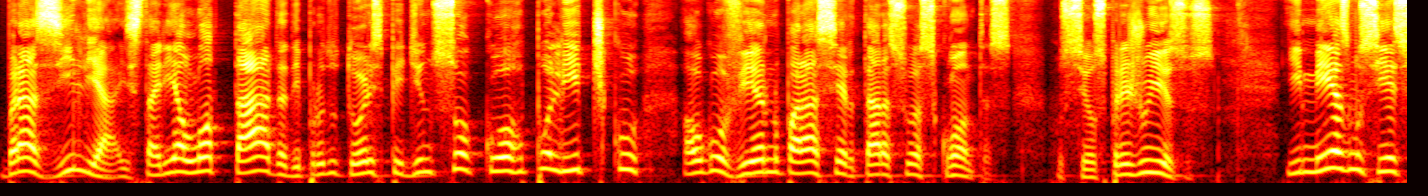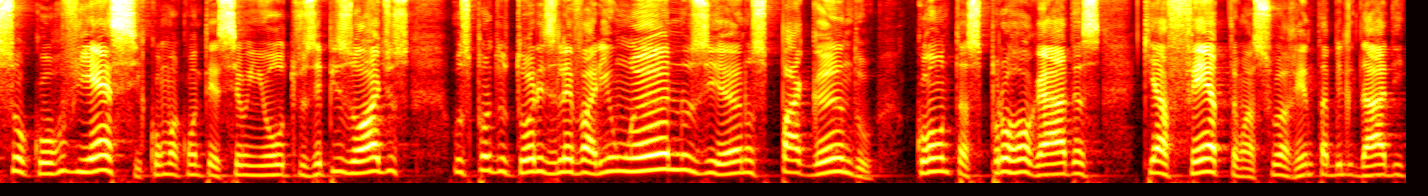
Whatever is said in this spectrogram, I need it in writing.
Brasília estaria lotada de produtores pedindo socorro político ao governo para acertar as suas contas, os seus prejuízos. E mesmo se esse socorro viesse, como aconteceu em outros episódios, os produtores levariam anos e anos pagando contas prorrogadas que afetam a sua rentabilidade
